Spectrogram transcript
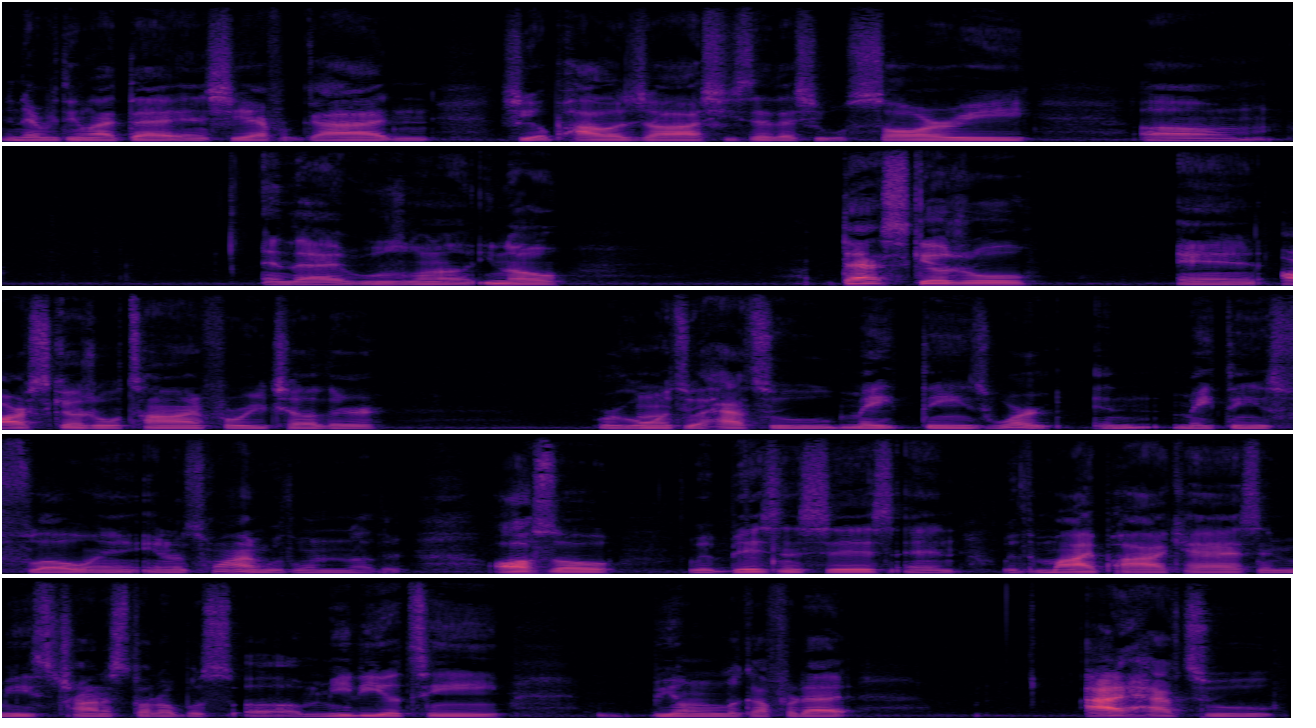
and everything like that, and she had forgot and she apologized. She said that she was sorry, um, and that was gonna, you know, that schedule and our schedule time for each other, we're going to have to make things work and make things flow and intertwine with one another. Also, with businesses and with my podcast and me trying to start up a, a media team, be on the lookout for that. I have to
